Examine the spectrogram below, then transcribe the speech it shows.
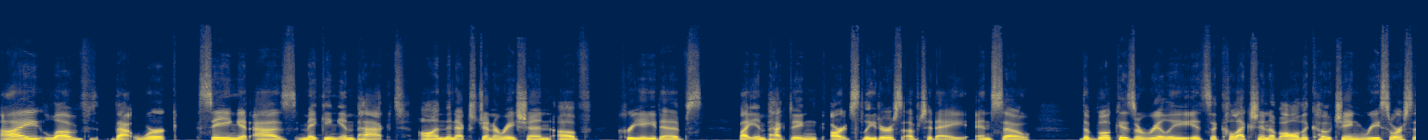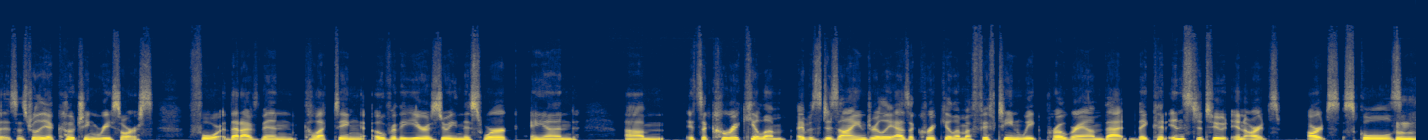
i love that work seeing it as making impact on the next generation of creatives by impacting arts leaders of today. And so the book is a really it's a collection of all the coaching resources. It's really a coaching resource for that I've been collecting over the years doing this work and um, it's a curriculum. It was designed really as a curriculum, a 15 week program that they could institute in arts arts schools. Hmm.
